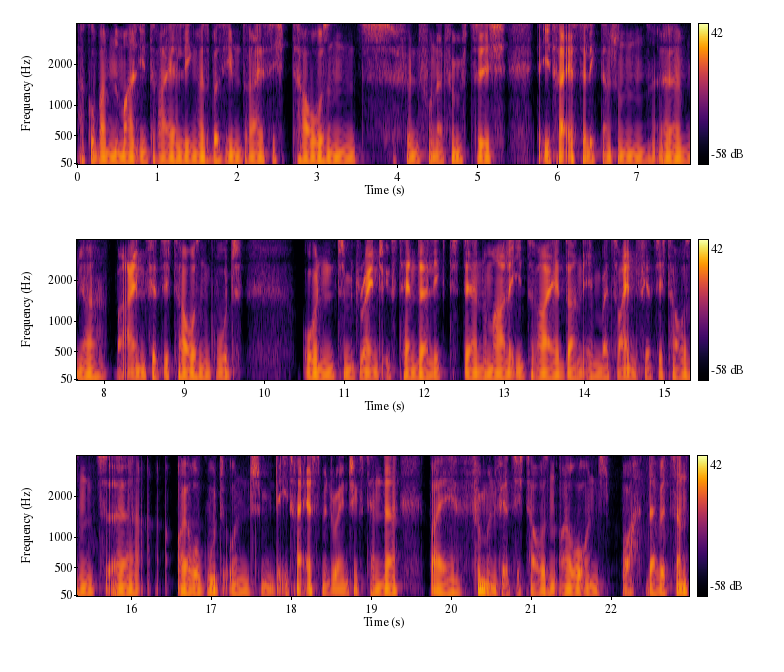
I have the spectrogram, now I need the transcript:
Akku beim normalen i3 liegen wir so bei 37.550. Der i3S, der liegt dann schon ähm, ja bei 41.000 gut. Und mit Range Extender liegt der normale i3 dann eben bei 42.000 äh, Euro gut und der i3S mit Range Extender bei 45.000 Euro. Und boah, da wird's dann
